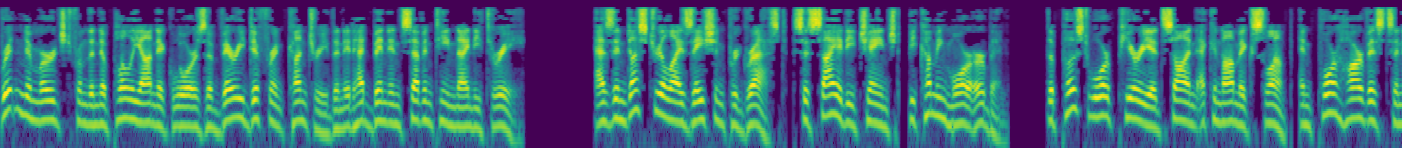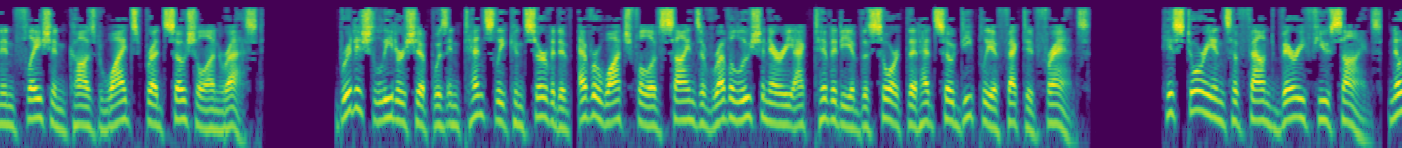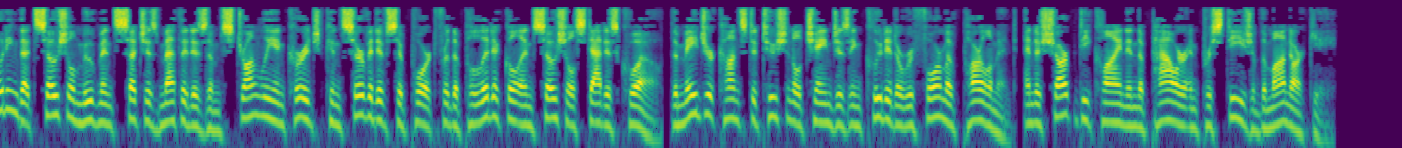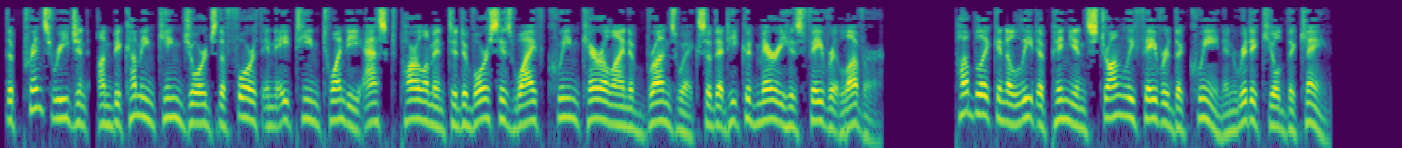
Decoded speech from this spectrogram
Britain emerged from the Napoleonic Wars a very different country than it had been in 1793. As industrialization progressed, society changed, becoming more urban. The post-war period saw an economic slump, and poor harvests and inflation caused widespread social unrest. British leadership was intensely conservative, ever watchful of signs of revolutionary activity of the sort that had so deeply affected France. Historians have found very few signs, noting that social movements such as Methodism strongly encouraged conservative support for the political and social status quo. The major constitutional changes included a reform of parliament, and a sharp decline in the power and prestige of the monarchy. The Prince Regent, on becoming King George IV in 1820 asked Parliament to divorce his wife Queen Caroline of Brunswick so that he could marry his favourite lover. Public and elite opinion strongly favoured the Queen and ridiculed the King.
